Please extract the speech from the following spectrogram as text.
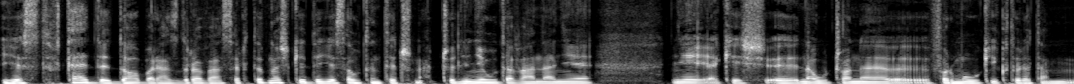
jest wtedy dobra, zdrowa asertywność, kiedy jest autentyczna, czyli nieudawana, nie, nie jakieś nauczone formułki, które tam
